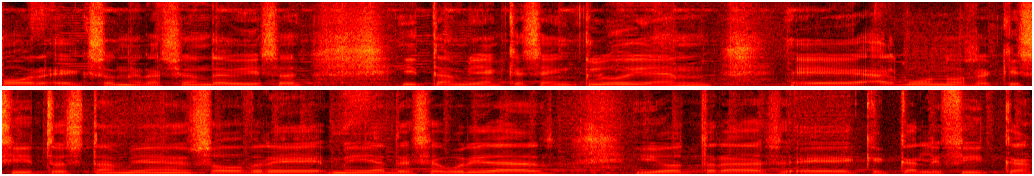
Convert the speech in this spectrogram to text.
por exoneración de visas y también que se incluyen eh, algunos requisitos también sobre medidas de seguridad y otras eh, que califica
